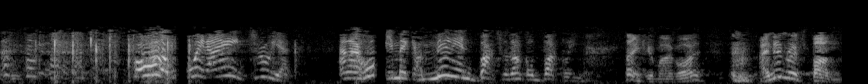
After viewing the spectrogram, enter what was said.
Hold on, wait, I ain't through yet. And I hope you make a million bucks with Uncle Buckley. Thank you, my boy. and in response,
